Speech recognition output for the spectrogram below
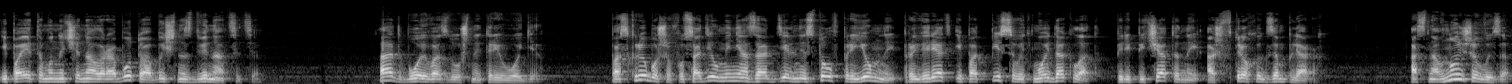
и поэтому начинал работу обычно с 12. Отбой воздушной тревоги. Поскребышев усадил меня за отдельный стол в приемной проверять и подписывать мой доклад, перепечатанный аж в трех экземплярах. Основной же вызов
